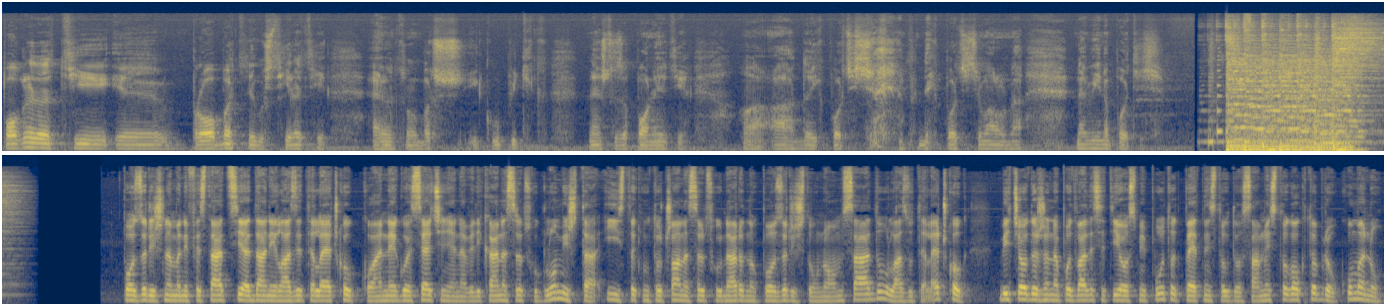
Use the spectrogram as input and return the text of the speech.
pogledati, e, probati, degustirati, eventualno baš i kupiti nešto za poneti. a, a da ih počiće, da ih počiće malo na, na vina potiće. Pozorišna manifestacija Dani Lazete Lečkog, koja neguje sećanje na velikana srpskog glumišta i istaknutog člana Srpskog narodnog pozorišta u Novom Sadu, Lazu Telečkog, bit će održana po 28. put od 15. do 18. oktobra u Kumanu,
